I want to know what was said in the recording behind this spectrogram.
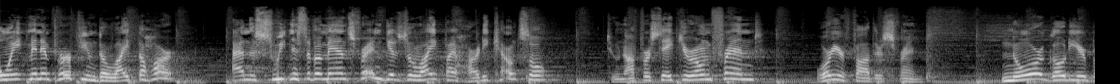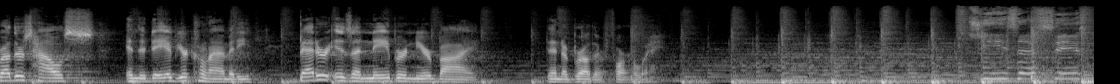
Ointment and perfume delight the heart, and the sweetness of a man's friend gives delight by hearty counsel. Do not forsake your own friend or your father's friend, nor go to your brother's house in the day of your calamity. Better is a neighbor nearby than a brother far away. Jesus is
